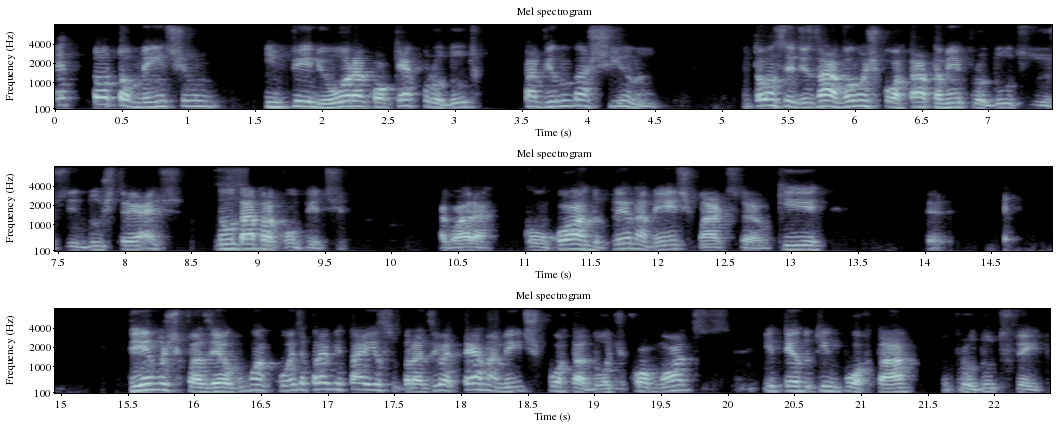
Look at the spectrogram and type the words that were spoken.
é totalmente um, inferior a qualquer produto que está vindo da China. Então, você diz, ah, vamos exportar também produtos industriais. Não dá para competir. Agora, concordo plenamente, Marcos, que é, temos que fazer alguma coisa para evitar isso. O Brasil é eternamente exportador de commodities e tendo que importar o produto feito.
